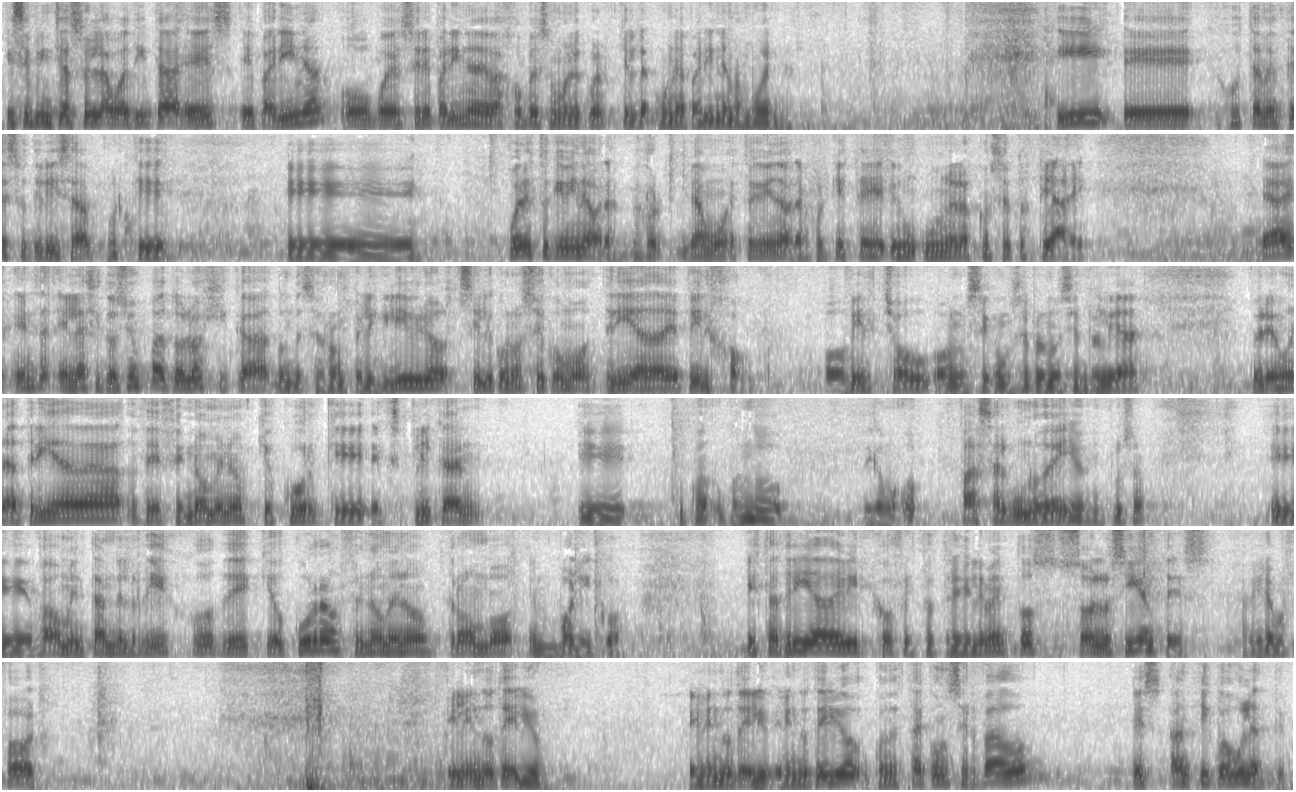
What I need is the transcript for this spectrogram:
Ese pinchazo en la guatita es heparina o puede ser heparina de bajo peso molecular, que una heparina más moderna. Y eh, justamente se utiliza porque, eh, por esto que viene ahora, mejor veamos esto que viene ahora, porque este es un- uno de los conceptos clave. En, esta- en la situación patológica donde se rompe el equilibrio se le conoce como tríada de Virchow o Virchow o no sé cómo se pronuncia en realidad, pero es una tríada de fenómenos que ocurren, que explican eh, cu- cuando pasa alguno de ellos incluso, eh, va aumentando el riesgo de que ocurra un fenómeno tromboembólico. Esta tríada de Virchow, estos tres elementos, son los siguientes. Javiera, por favor. El endotelio. El endotelio. El endotelio, cuando está conservado, es anticoagulante.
